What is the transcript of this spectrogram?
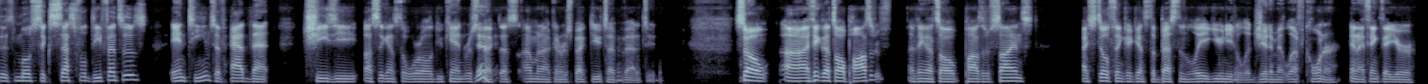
the most successful defenses and teams have had that cheesy us against the world. You can't respect us. I'm not going to respect you type of attitude. So uh, I think that's all positive. I think that's all positive signs. I still think against the best in the league, you need a legitimate left corner, and I think that you're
